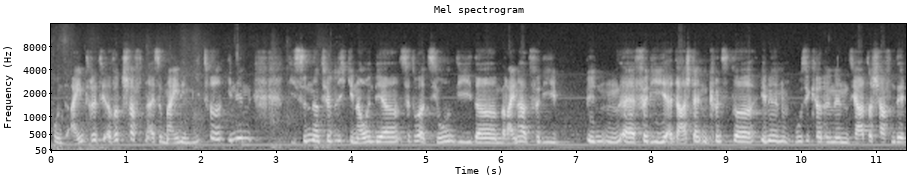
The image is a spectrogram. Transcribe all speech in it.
und Eintritte erwirtschaften, also meine MieterInnen, die sind natürlich genau in der Situation, die da Reinhard für die bin, äh, für die darstellenden KünstlerInnen, Musikerinnen, Theaterschaffende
